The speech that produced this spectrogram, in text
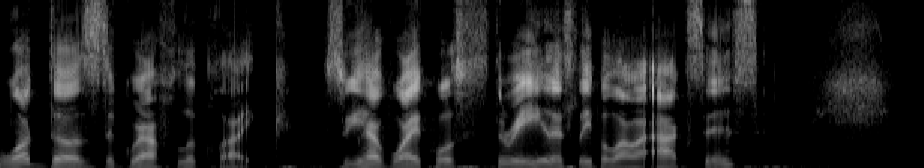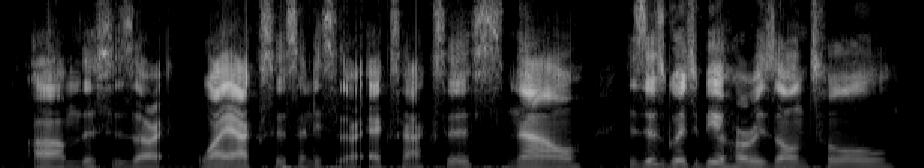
what does the graph look like? So you have y equals 3. Let's label our axis. Um, this is our y-axis and this is our x-axis. Now, is this going to be a horizontal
